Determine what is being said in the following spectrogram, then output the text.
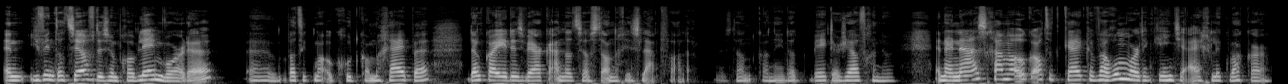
en je vindt dat zelf dus een probleem worden, uh, wat ik me ook goed kan begrijpen, dan kan je dus werken aan dat zelfstandig in slaap vallen. Dus dan kan hij dat beter zelf gaan doen. En daarnaast gaan we ook altijd kijken waarom wordt een kindje eigenlijk wakker.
